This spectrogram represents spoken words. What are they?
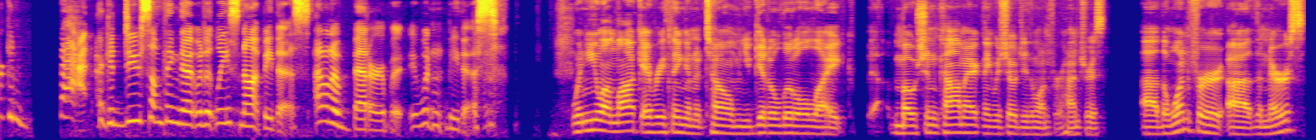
freaking bat. I could do something that would at least not be this. I don't know better, but it wouldn't be this. When you unlock everything in a tome, you get a little like motion comic. I think we showed you the one for Huntress. Uh, the one for uh, the nurse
